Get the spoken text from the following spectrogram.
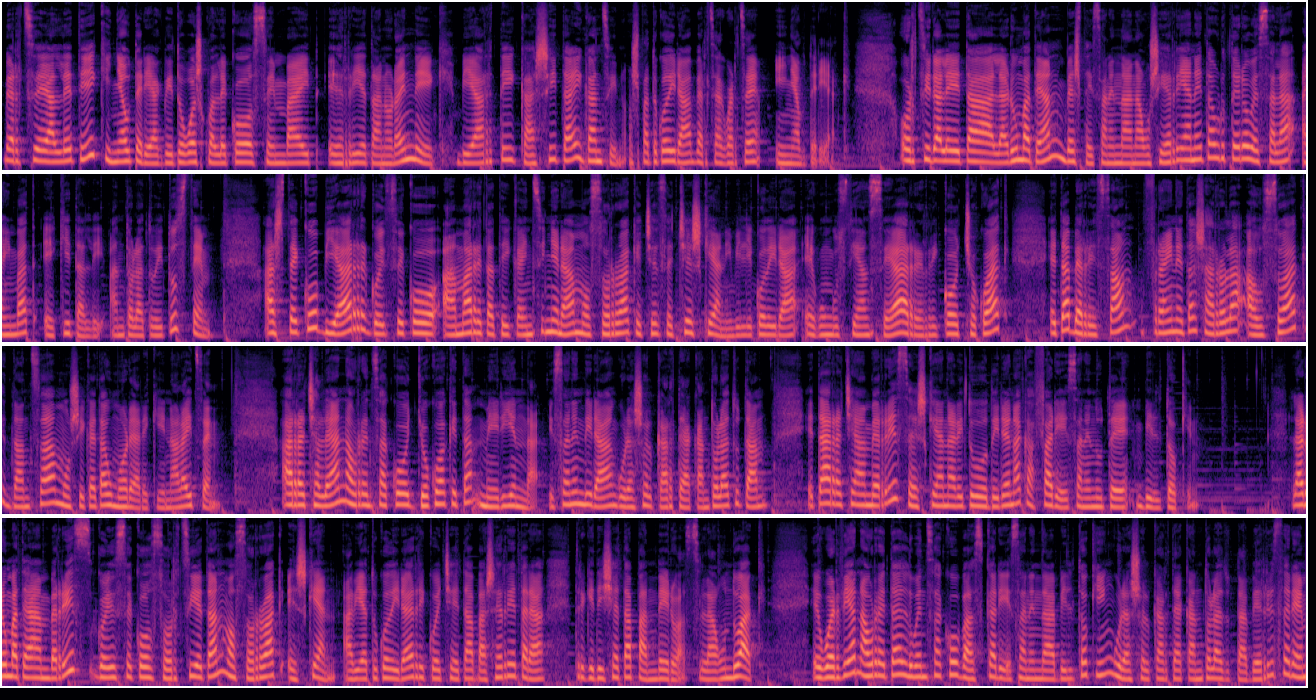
Bertze aldetik, inauteriak ditugu eskualdeko zenbait herrietan oraindik, bihartik hasita ikantzin, ospatuko dira bertzeak bertze inauteriak. Hortzirale eta larun batean, beste izanen da nagusi herrian eta urtero bezala hainbat ekitaldi antolatu dituzte. Asteko bihar goizeko amarretatik aintzinera mozorroak etxez etxeskean ibiliko dira egun guztian zehar herriko txokoak eta berri zaun, frain eta sarrola auzoak dantza, musika eta umorearekin alaitzen. Arratsaldean aurrentzako jokoak eta merienda izanen dira guraso elkarteak antolatuta eta arratsean berriz eskean aritu direnak afaria izanen dute biltokin. Larun batean berriz, goizeko zortzietan mozorroak eskean abiatuko dira herrikoetxe eta baserrietara trikitixa eta panderoaz lagunduak. Eguerdian aurre eta helduentzako bazkari izanen da biltokin guraso elkarteak antolatuta berriz ere,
